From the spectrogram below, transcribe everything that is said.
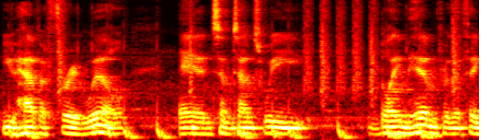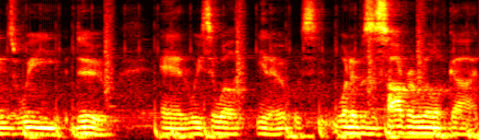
You have a free will, and sometimes we blame Him for the things we do. And we say, well, you know, it was what it was the sovereign will of God.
